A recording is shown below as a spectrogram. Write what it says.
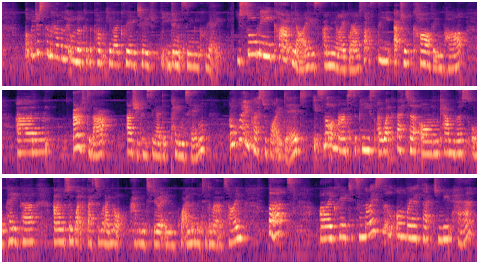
But we're just gonna have a little look at the pumpkin I created that you didn't see me create. You saw me cut out the eyes and the eyebrows. That's the actual carving part. Um, after that, as you can see, I did painting. I'm quite impressed with what I did. It's not a masterpiece. I work better on canvas or paper and I also work better when I'm not having to do it in quite a limited amount of time. But I created some nice little ombre effect Newt hair.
